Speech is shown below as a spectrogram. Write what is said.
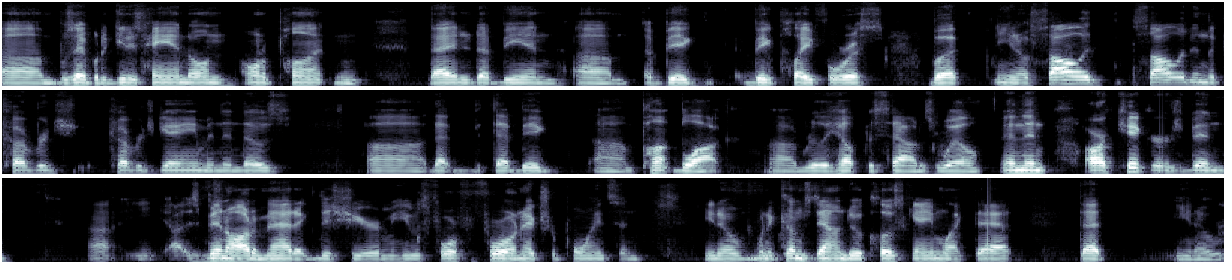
Um, was able to get his hand on on a punt and that ended up being um, a big big play for us. But you know, solid solid in the coverage coverage game, and then those uh, that that big um, punt block uh, really helped us out as well. And then our kicker has been uh, has been automatic this year. I mean, he was four for four on extra points, and you know, when it comes down to a close game like that, that you know,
